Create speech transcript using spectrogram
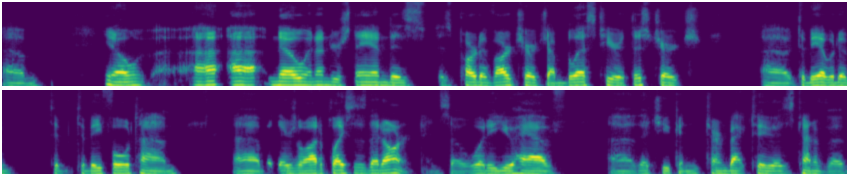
um, you know, I, I know and understand as as part of our church, I'm blessed here at this church uh, to be able to to to be full time. Uh, but there's a lot of places that aren't, and so what do you have uh, that you can turn back to as kind of a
